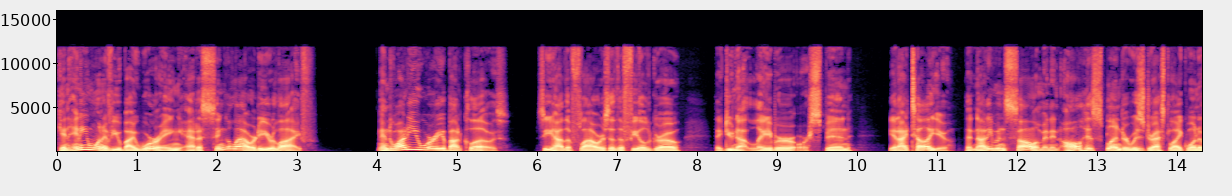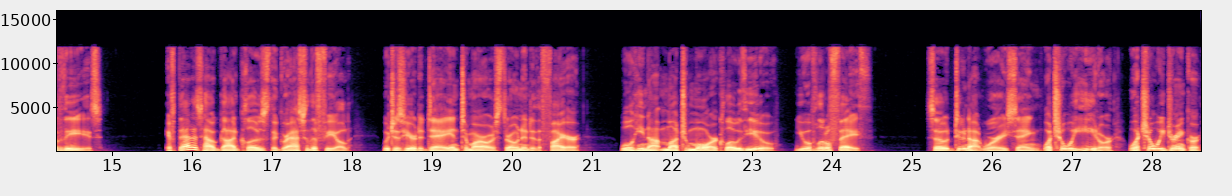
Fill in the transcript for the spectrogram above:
Can any one of you, by worrying, add a single hour to your life? And why do you worry about clothes? See how the flowers of the field grow? They do not labor or spin. Yet I tell you that not even Solomon in all his splendor was dressed like one of these. If that is how God clothes the grass of the field, which is here today and tomorrow is thrown into the fire, will he not much more clothe you, you of little faith? So do not worry, saying, What shall we eat? or What shall we drink? or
